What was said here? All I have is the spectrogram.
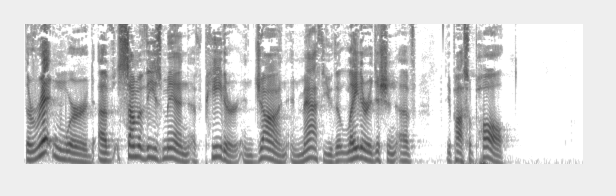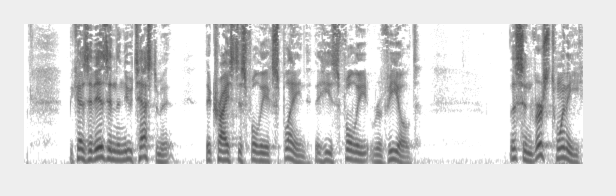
the written word of some of these men, of Peter and John and Matthew, the later edition of the apostle Paul. Because it is in the New Testament that Christ is fully explained, that he's fully revealed. Listen, verse 20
